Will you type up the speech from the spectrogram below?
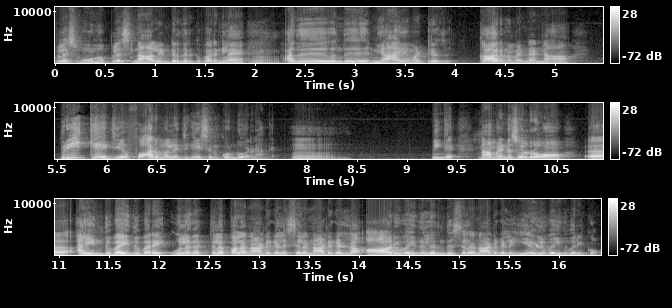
பிளஸ் மூணு பிளஸ் நாலுன்றது இருக்கு பாருங்களேன். அது வந்து நியாயமற்றது. காரணம் என்னன்னா ப்ரீகேஜியை ஃபார்மல் எஜுகேஷன் கொண்டு வர்றாங்க. நீங்க நாம என்ன சொல்றோம்? ஐந்து வயது வரை உலகத்துல பல நாடுகள்ல சில நாடுகள்ல ஆறு வயதுல இருந்து சில நாடுகள்ல ஏழு வயது வரைக்கும்.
